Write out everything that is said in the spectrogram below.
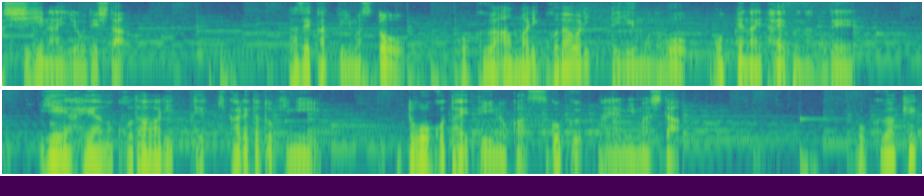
しい内容でした。なぜかって言いますと、僕はあんまりこだわりっていうものを持ってないタイプなので、家や部屋のこだわりって聞かれた時に、どう答えていいのかすごく悩みました。僕は結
